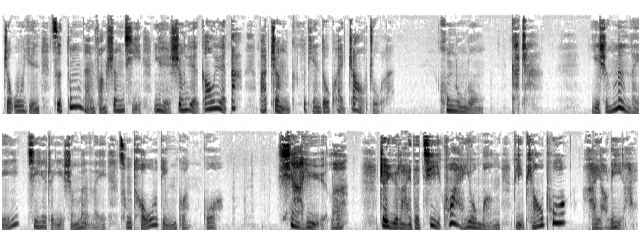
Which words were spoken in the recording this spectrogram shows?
这乌云自东南方升起，越升越高越大，把整个天都快罩住了。轰隆隆，咔嚓，一声闷雷接着一声闷雷从头顶滚过，下雨了。这雨来的既快又猛，比瓢泼还要厉害。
